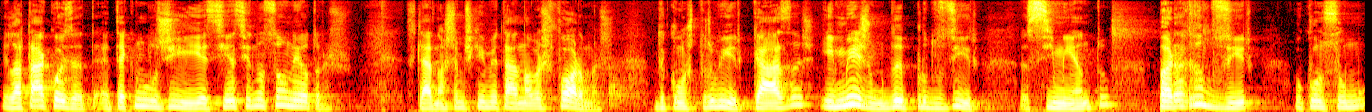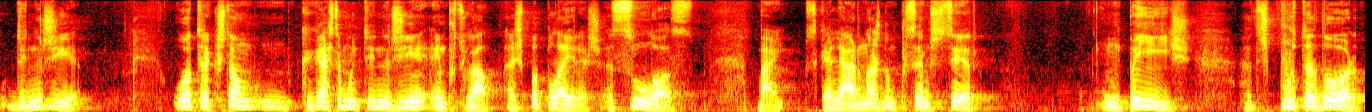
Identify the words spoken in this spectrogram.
e lá está a coisa, a tecnologia e a ciência não são neutras. Se calhar nós temos que inventar novas formas de construir casas e mesmo de produzir cimento para reduzir o consumo de energia. Outra questão que gasta muita energia em Portugal, as papeleiras, a celulose. Bem, se calhar nós não precisamos ser um país exportador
